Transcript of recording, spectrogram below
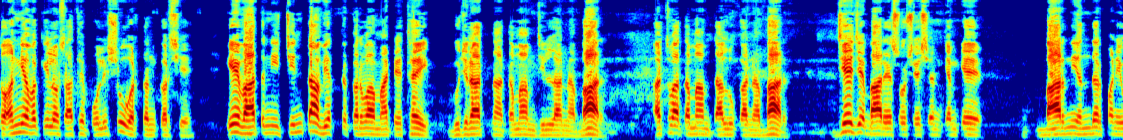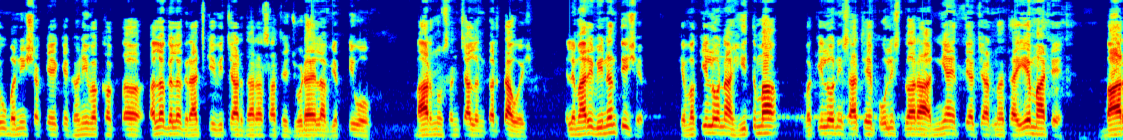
તો અન્ય વકીલો સાથે પોલીસ શું વર્તન કરશે? એ વાતની ચિંતા વ્યક્ત કરવા માટે થઈ. ગુજરાતના તમામ જિલ્લાના બાર અથવા તમામ તાલુકાના બાર, જે જે બાર એસોસિએશન, કેમ કે બારની અંદર પણ એવું બની શકે કે ઘણી વખત અલગ અલગ રાજકીય વિચારધારા સાથે જોડાયેલા વ્યક્તિઓ બારનું સંચાલન કરતા હોય છે. એટલે મારી વિનંતી છે કે વકીલોના હિતમાં, વકીલોની સાથે પોલીસ દ્વારા અન્યાય અત્યાચાર ન થાય એ માટે બાર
